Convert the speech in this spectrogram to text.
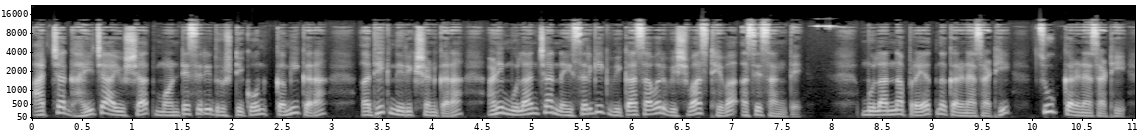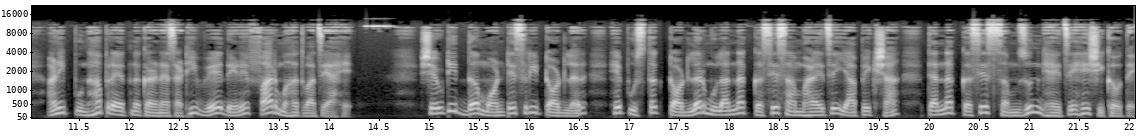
आजच्या घाईच्या आयुष्यात मॉन्टेसरी दृष्टिकोन कमी करा अधिक निरीक्षण करा आणि मुलांच्या नैसर्गिक विकासावर विश्वास ठेवा असे सांगते. मुलांना प्रयत्न करण्यासाठी चूक करण्यासाठी आणि पुन्हा प्रयत्न करण्यासाठी वेळ देणे फार महत्त्वाचे आहे. शेवटी द मॉन्टेसरी टॉडलर हे पुस्तक टॉडलर मुलांना कसे सांभाळायचे यापेक्षा त्यांना कसे समजून घ्यायचे हे शिकवते.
